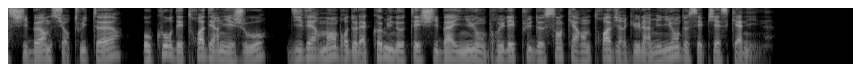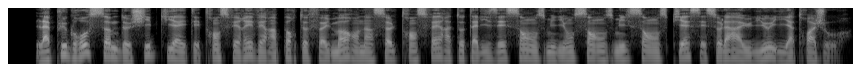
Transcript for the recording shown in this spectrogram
Shiburn sur Twitter, au cours des trois derniers jours, divers membres de la communauté Shiba Inu ont brûlé plus de 143,1 millions de ces pièces canines. La plus grosse somme de SHIB qui a été transférée vers un portefeuille mort en un seul transfert a totalisé 111 111 111 pièces et cela a eu lieu il y a trois jours.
